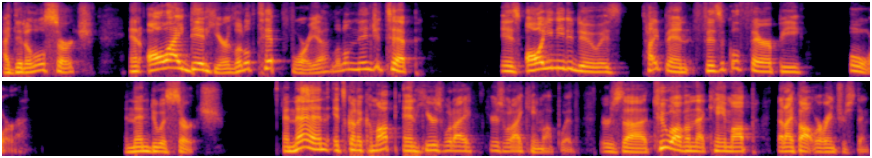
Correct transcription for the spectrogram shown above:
I did a little search and all I did here, little tip for you, little ninja tip is all you need to do is type in physical therapy for and then do a search. And then it's going to come up and here's what I here's what I came up with. There's uh, two of them that came up that I thought were interesting.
